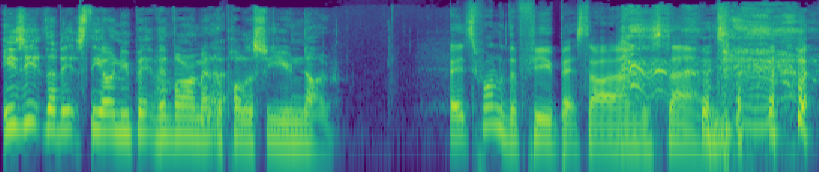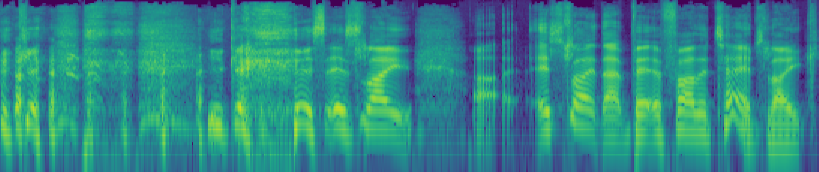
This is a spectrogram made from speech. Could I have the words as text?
Is it that it's the only bit of environmental policy you know? It's one of the few bits that I understand. you get, it's, it's like uh, it's like that bit of Father Ted. Like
